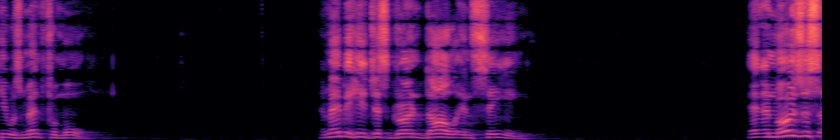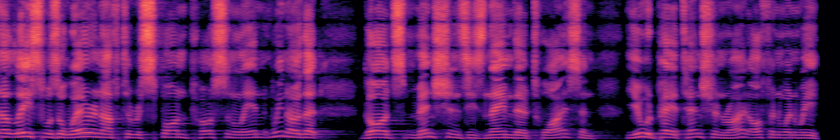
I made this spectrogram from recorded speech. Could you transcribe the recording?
he was meant for more. And maybe he'd just grown dull in seeing. And, and Moses, at least, was aware enough to respond personally. And we know that God mentions his name there twice. And you would pay attention, right? Often when we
